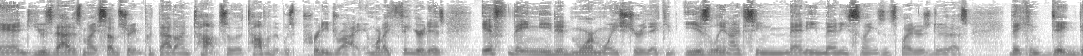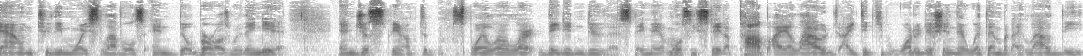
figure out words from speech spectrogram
and use that as my substrate and put that on top. So the top of it was pretty dry. And what I figured is if they needed more moisture, they could easily, and I've seen many, many slings and spiders do this, they can dig down to the moist levels and build burrows where they need it. And just, you know, to spoiler alert, they didn't do this. They mostly stayed up top. I allowed, I did keep a water dish in there with them, but I allowed the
